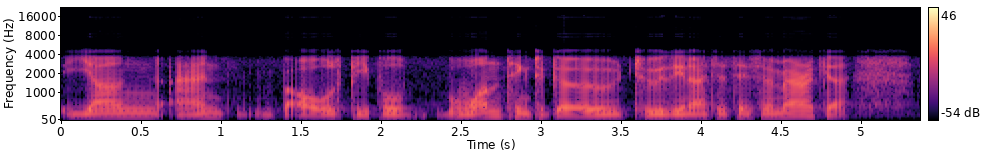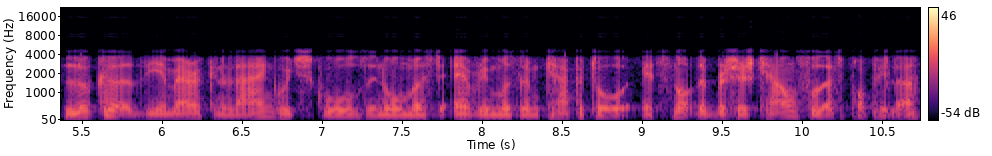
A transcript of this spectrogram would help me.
young and old people wanting to go to the United States of America. Look at the American language schools in almost every Muslim capital. It's not the British Council that's popular.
